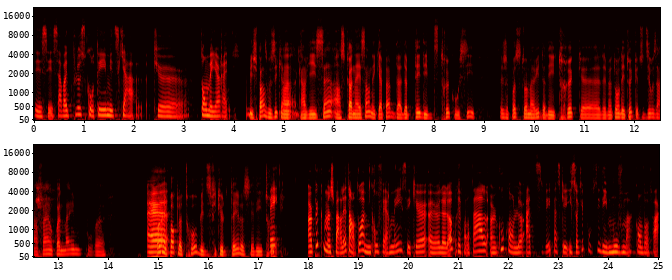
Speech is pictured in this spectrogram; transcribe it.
C'est- ça va être plus côté médical que ton meilleur ami. mais je pense aussi qu'en vieillissant en se connaissant on est capable d'adopter des petits trucs aussi je sais pas si toi Marie tu as des trucs euh, de, mettons des trucs que tu dis aux enfants ou quoi de même pour euh, Peu Euh, importe le trouble, les difficultés, s'il y a des trucs. Ben, un peu comme je parlais tantôt à micro fermé, c'est que le lobe préfrontal, un coup qu'on l'a activé, parce qu'il s'occupe aussi des mouvements qu'on va faire.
